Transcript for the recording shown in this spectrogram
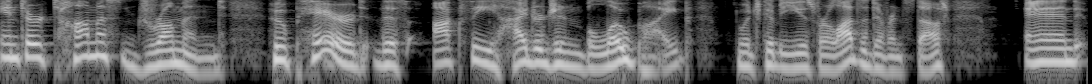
enter Thomas Drummond, who paired this oxyhydrogen blowpipe, which could be used for lots of different stuff, and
